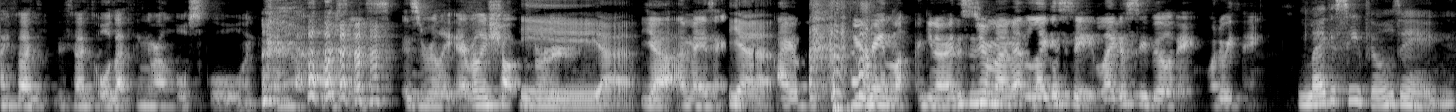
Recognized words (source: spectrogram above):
I feel like I feel like all that thing around law school and, and that process is really it really shot through. Yeah. Yeah, amazing. Yeah. I Irene, you know, this is your moment. Legacy, legacy building. What do we think? Legacy building.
